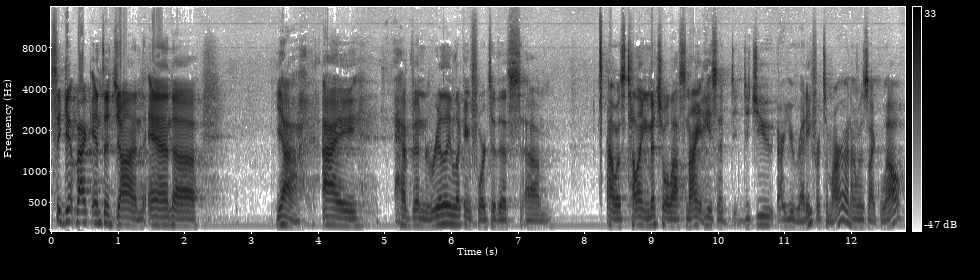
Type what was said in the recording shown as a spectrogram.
to get back into John. And uh, yeah, I have been really looking forward to this. Um, I was telling Mitchell last night, he said, Did you, are you ready for tomorrow? And I was like, Well,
